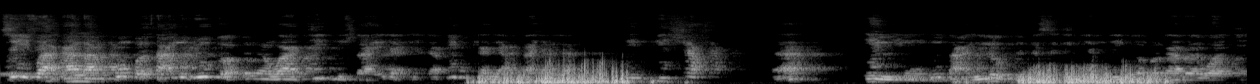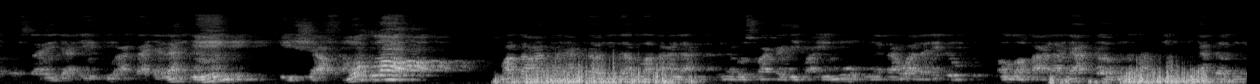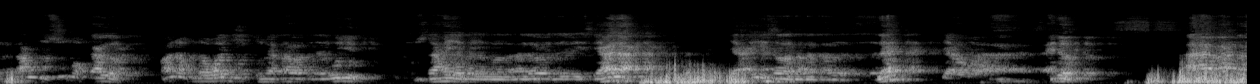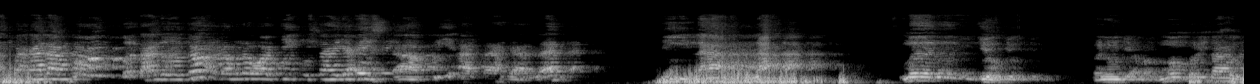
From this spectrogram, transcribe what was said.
sifat kalam pun bertakluk juga dengan wajib mustahil jadi tapi bukan di atas jalan. Inkishaf ha? Ilmu itu takluk dengan sekian tiga perkara wajib mustajab itu akan jalan inkishaf mutlak. Mata-mata nyata di Allah Ta'ala. Dengan bersepakat sifat ilmu pengetahuan dan itu Allah Ta'ala nyata mengetahui nyata mengetahui semua perkara. Mana benda wajib pengetahuan dan wujud? Mustahil pada Allah Ta'ala istihala jadi salah satu jawab itu Ah, maka sifat kalam yang mana wajib mustahil jaiz. Tapi atas jalan dilalah menunjuk menunjuk apa? Memberitahu.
